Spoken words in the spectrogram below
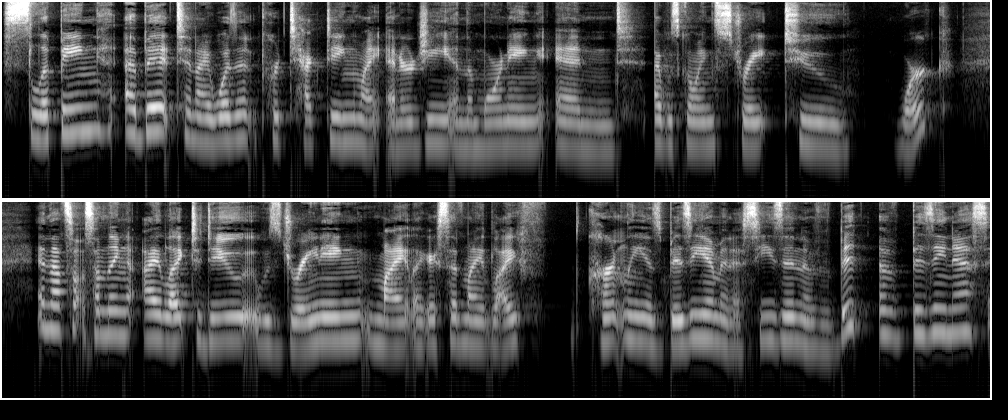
slipping a bit and I wasn't protecting my energy in the morning and I was going straight to work. And that's not something I like to do. It was draining. My, like I said, my life currently is busy. I'm in a season of a bit of busyness,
